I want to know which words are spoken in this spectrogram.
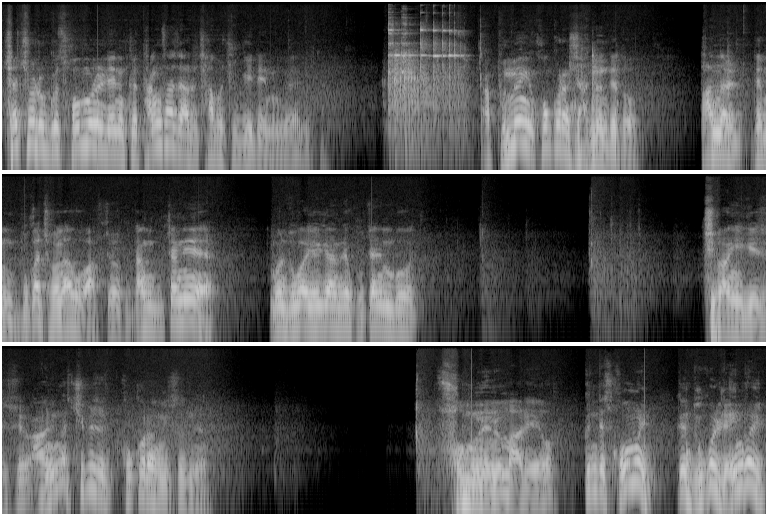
최초로 그 소문을 내는 그 당사자를 잡아 죽여야 되는 거예요. 그러니까. 아, 분명히 코코랑 잤는데도 다음날 되면 누가 전화가 왔죠. 남 국장님, 뭐 누가 얘기하는데 국장님 뭐 지방에 계셨어요? 나 집에서 코코랑 있었네요. 소문에는 말이에요. 근데 소문, 그 누굴 낸 걸,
